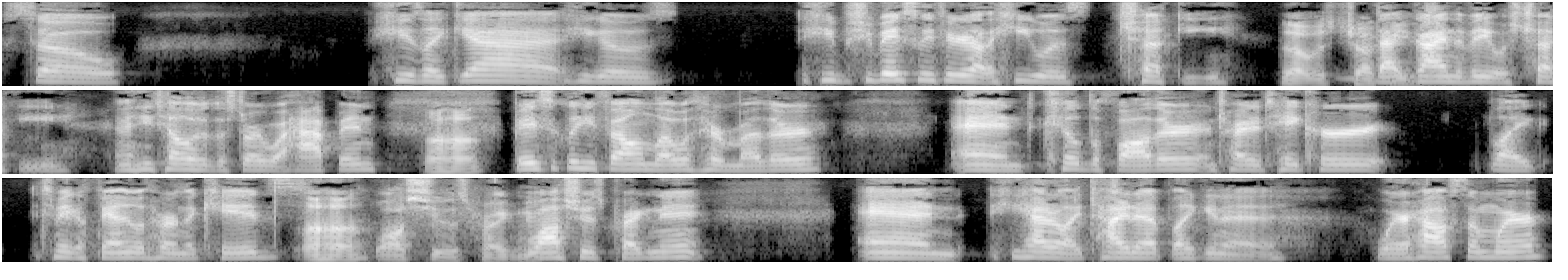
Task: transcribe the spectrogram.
So he's like, yeah, he goes, he, she basically figured out that he was Chucky. That was Chucky. That guy in the video was Chucky. And then he tells her the story of what happened. Uh huh. Basically, he fell in love with her mother and killed the father and tried to take her, like, to make a family with her and the kids Uh huh. While she was pregnant. while she was pregnant. And he had her like tied up like in a warehouse somewhere.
